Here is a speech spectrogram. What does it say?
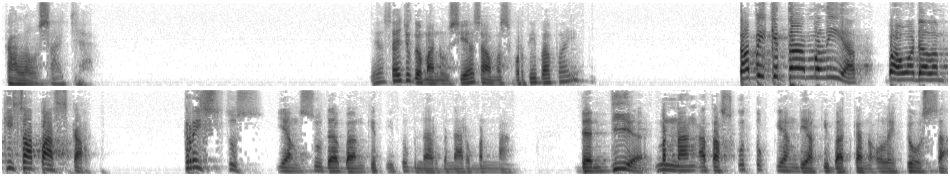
kalau saja Ya, saya juga manusia sama seperti Bapak Ibu. Tapi kita melihat bahwa dalam kisah Paskah, Kristus yang sudah bangkit itu benar-benar menang. Dan dia menang atas kutuk yang diakibatkan oleh dosa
